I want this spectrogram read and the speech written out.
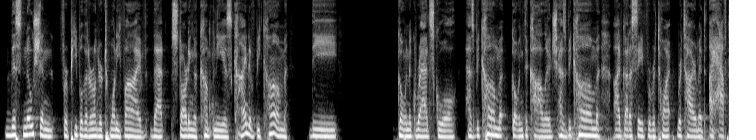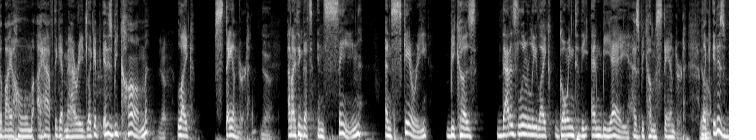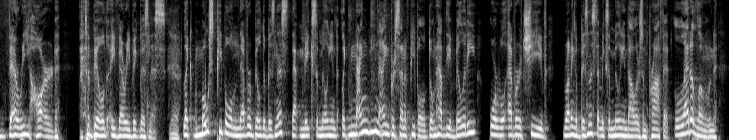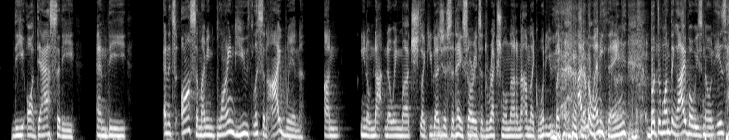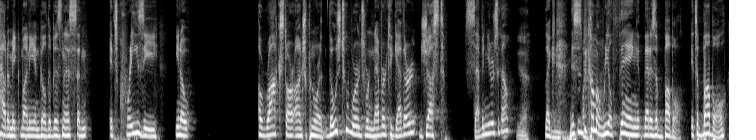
this notion for people that are under 25 that starting a company has kind of become the going to grad school has become going to college has mm-hmm. become i've got to save for reti- retirement i have to buy a home i have to get married like it, it has become Yep. like standard Yeah. and I think that's insane and scary because that is literally like going to the NBA has become standard. Like it is very hard to build a very big business. Yeah. Like most people will never build a business that makes a million like 99% of people don't have the ability or will ever achieve running a business that makes a million dollars in profit, let alone the audacity and the and it's awesome. I mean, blind youth. Listen, I win on you know not knowing much. Like you guys mm-hmm. just said, hey, sorry, it's a directional, not an. I'm like, what do you like? I don't know anything, but the one thing I've always known is how to make money and build a business, and it's crazy. You know, a rock star entrepreneur. Those two words were never together just seven years ago. Yeah. Like mm-hmm. this has become a real thing that is a bubble. It's a bubble.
